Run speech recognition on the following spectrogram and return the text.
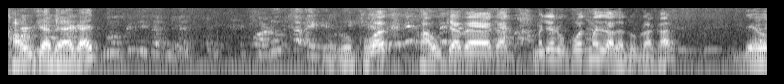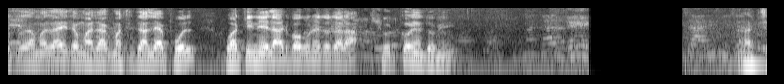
खाऊच्या बॅग आहेत. रुखवत खाऊच्या बॅगात म्हणजे रुखवतमध्ये झाला तो प्रकार. देवक्रमाला इथं मजाक मस्ती चालल्या फुल. वरती नेलाट बघून येतो जरा. शूट करून येतो मी. आज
